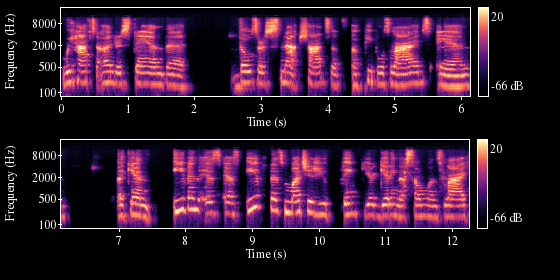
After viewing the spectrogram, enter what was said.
we have to understand that those are snapshots of, of people's lives. And again even as as even as much as you think you're getting of someone's life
